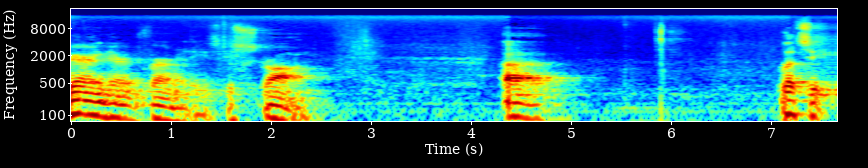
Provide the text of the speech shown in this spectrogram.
bearing their infirmities, the strong. Uh, let's see.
